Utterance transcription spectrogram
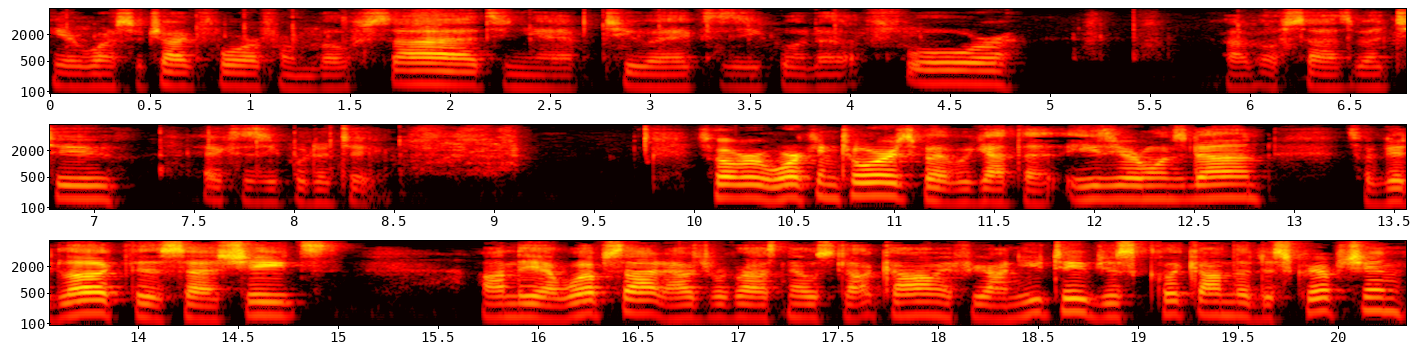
you're going to subtract 4 from both sides, and you have 2x is equal to 4. By both sides by 2, x is equal to 2. So what we're working towards, but we got the easier ones done. So good luck. This uh, sheet's on the uh, website, algebraclassnotes.com. If you're on YouTube, just click on the description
